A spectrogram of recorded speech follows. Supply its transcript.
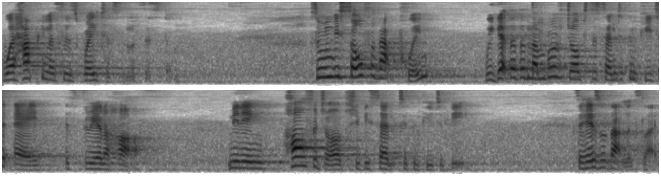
where happiness is greatest in the system. So when we solve for that point, we get that the number of jobs to send to computer A is 3.5. meaning half a job should be sent to computer B. So here's what that looks like.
